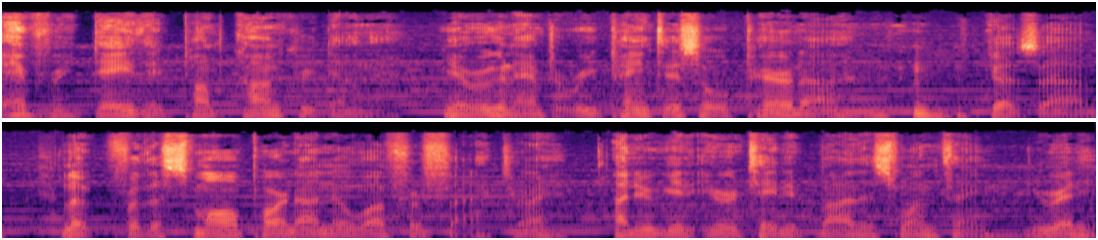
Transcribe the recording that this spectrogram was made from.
Every day they pumped concrete down there. Yeah, we're going to have to repaint this whole paradigm because, uh, look, for the small part I know of for fact, right? I do get irritated by this one thing. You ready?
